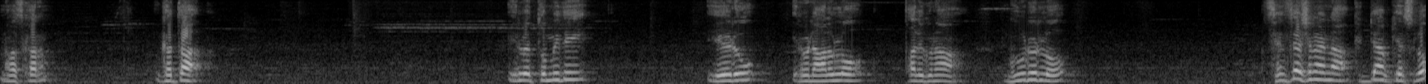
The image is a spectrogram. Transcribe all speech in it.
నమస్కారం. గత ఇరవై తొమ్మిది ఏడు ఇరవై నాలుగులో తాలూకున గూడూరులో సెన్సేషన్ అయిన కిడ్నాప్ కేసులో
